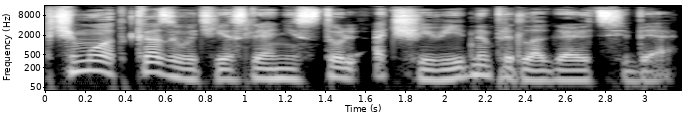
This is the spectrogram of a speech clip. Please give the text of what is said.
К чему отказывать, если они столь очевидно предлагают себя?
